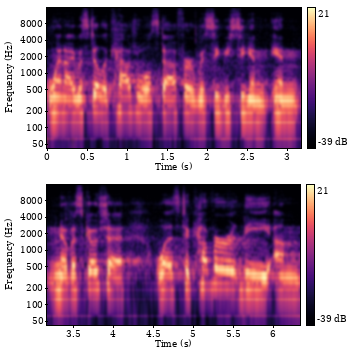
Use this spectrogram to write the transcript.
when I was still a casual staffer with CBC in, in Nova Scotia was to cover the, um,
